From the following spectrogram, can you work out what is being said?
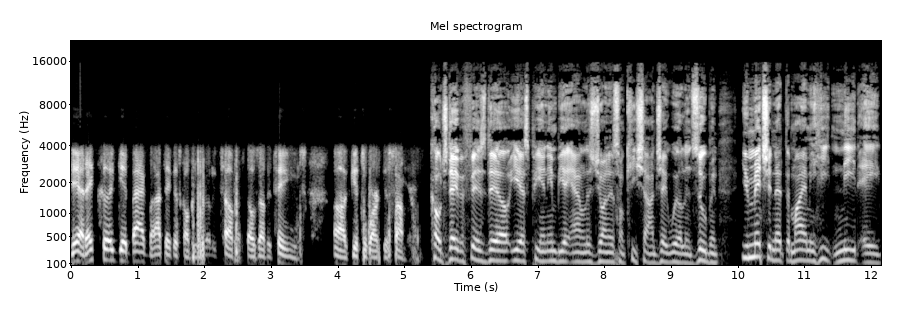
yeah, they could get back, but I think it's going to be really tough if those other teams uh, get to work this summer. Coach David Fizdale, ESPN NBA analyst, joining us on Keyshawn J. Will and Zubin. You mentioned that the Miami Heat need a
